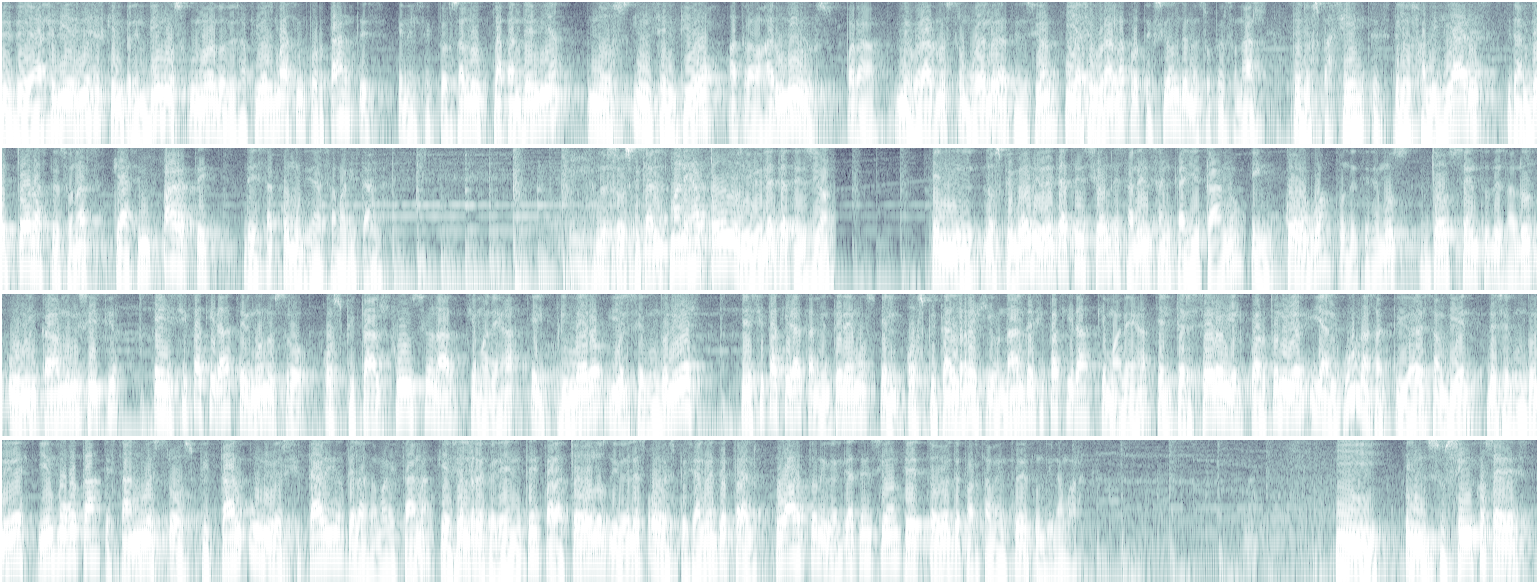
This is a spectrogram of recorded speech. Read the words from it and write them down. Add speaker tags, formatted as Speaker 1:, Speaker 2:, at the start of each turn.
Speaker 1: Desde hace 10 meses que emprendimos uno de los desafíos más importantes en el sector salud, la pandemia nos incentivó a trabajar unidos para mejorar nuestro modelo de atención y asegurar la protección de nuestro personal, de los pacientes, de los familiares y también de todas las personas que hacen parte de esta comunidad samaritana. Nuestro hospital maneja todos los niveles de atención. Los primeros niveles de atención están en San Cayetano, en Cogua, donde tenemos dos centros de salud, uno en cada municipio. En Zipaquirá tenemos nuestro hospital funcional que maneja el primero y el segundo nivel. En Zipaquirá también tenemos el Hospital Regional de Zipaquirá que maneja el tercero y el cuarto nivel y algunas actividades también de segundo nivel. Y en Bogotá está nuestro Hospital Universitario de la Samaritana que es el referente para todos los niveles o especialmente para el cuarto nivel de atención de todo el departamento de Cundinamarca. Y en sus cinco sedes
